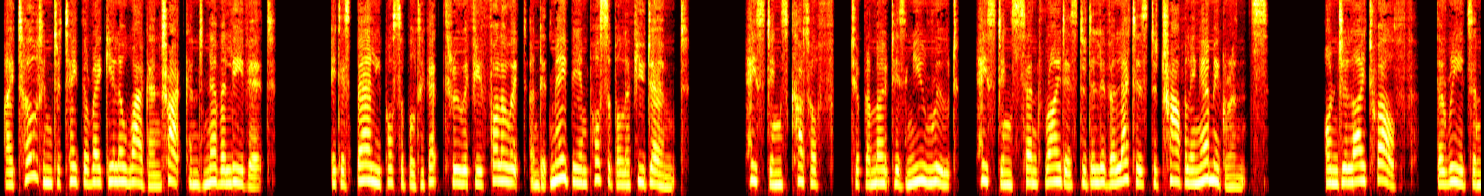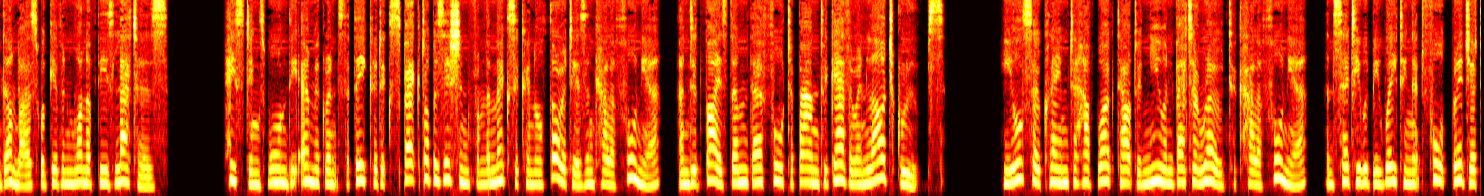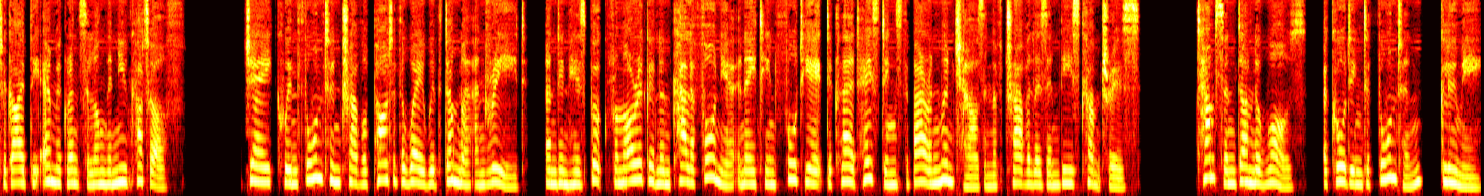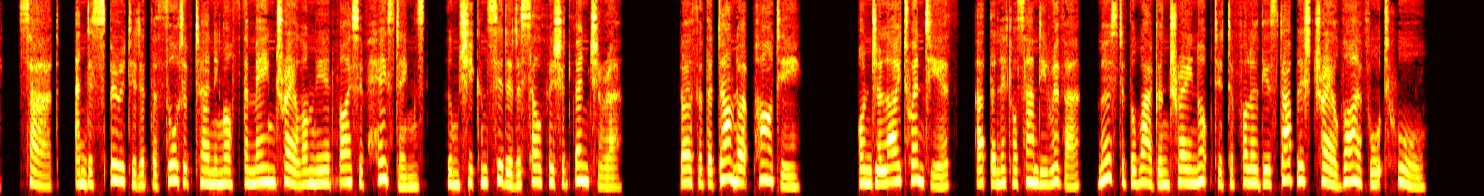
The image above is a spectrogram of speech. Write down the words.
I told him to take the regular wagon track and never leave it. It is barely possible to get through if you follow it and it may be impossible if you don't. Hastings cut off, to promote his new route, Hastings sent riders to deliver letters to traveling emigrants. On July 12, the Reeds and Donners were given one of these letters. Hastings warned the emigrants that they could expect opposition from the Mexican authorities in California, and advised them therefore to band together in large groups. He also claimed to have worked out a new and better road to California, and said he would be waiting at Fort Bridger to guide the emigrants along the new cutoff. J. Quinn Thornton traveled part of the way with Donner and Reed, and in his book From Oregon and California in 1848 declared Hastings the Baron Munchausen of travelers in these countries. Tamsen Donner was, according to Thornton, gloomy, sad, and dispirited at the thought of turning off the main trail on the advice of Hastings, whom she considered a selfish adventurer. Birth of the Donner Party On July 20, at the Little Sandy River, most of the wagon train opted to follow the established trail via Fort Hall.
